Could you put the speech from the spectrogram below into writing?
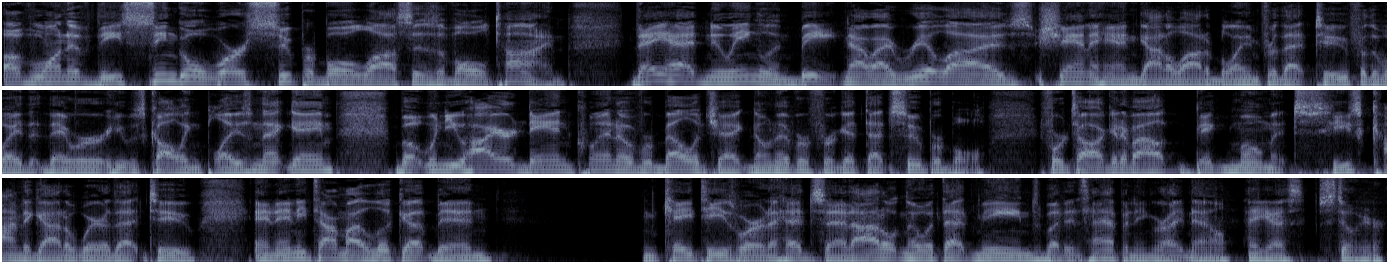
of one of the single worst Super Bowl losses of all time. They had New England beat. Now I realize Shanahan got a lot of blame for that too, for the way that they were he was calling plays in that game. But when you hire Dan Quinn over Belichick, don't ever forget that Super Bowl. If we're talking about big moments, he's kind of got to wear that too. And anytime I look up Ben and KT's wearing a headset, I don't know what that means, but it's happening right now. Hey guys, still here.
